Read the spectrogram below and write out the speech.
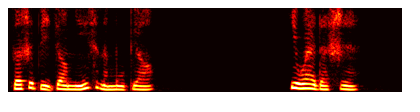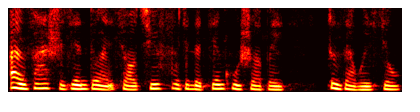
则是比较明显的目标。意外的是，案发时间段小区附近的监控设备正在维修，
